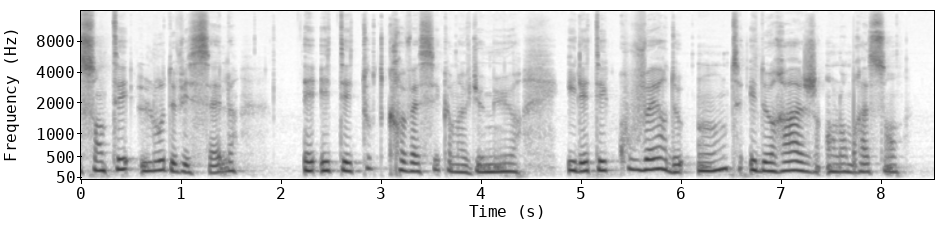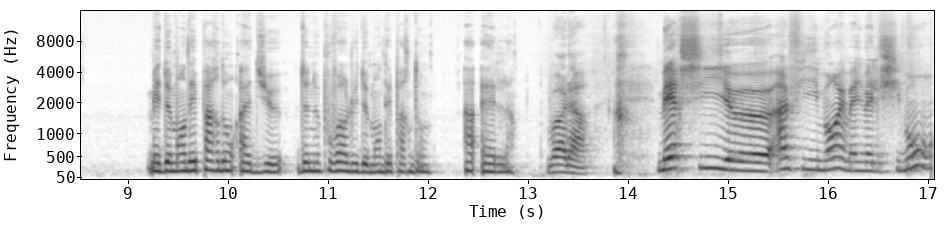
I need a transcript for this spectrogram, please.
sentait l'eau de vaisselle et était toute crevassée comme un vieux mur. Il était couvert de honte et de rage en l'embrassant. Mais demander pardon à Dieu de ne pouvoir lui demander pardon à elle. Voilà. Merci euh, infiniment, Emmanuel Chimon.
